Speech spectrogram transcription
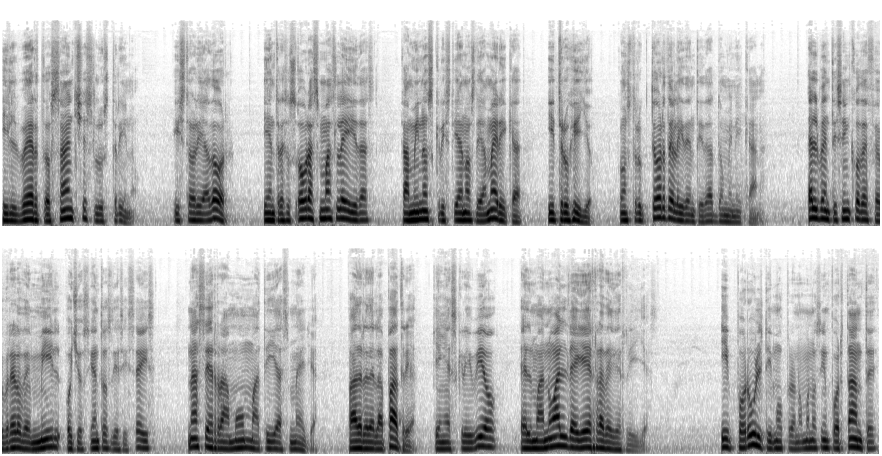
Gilberto Sánchez Lustrino, historiador, y entre sus obras más leídas Caminos Cristianos de América y Trujillo, constructor de la identidad dominicana. El 25 de febrero de 1816 nace Ramón Matías Mella, padre de la patria, quien escribió el Manual de Guerra de Guerrillas. Y por último, pero no menos importante,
